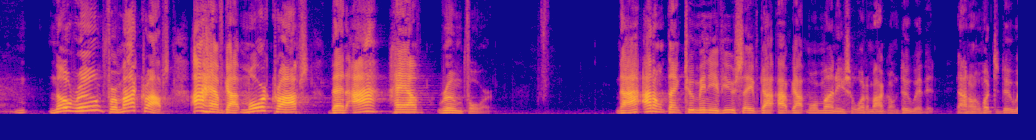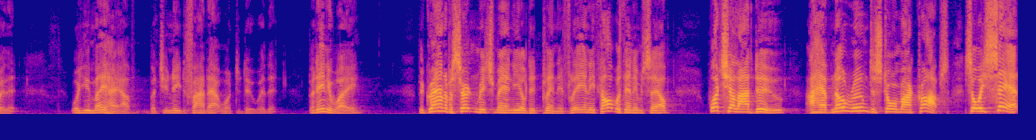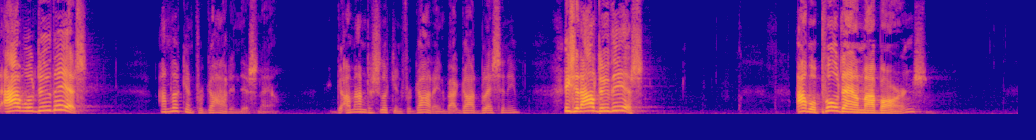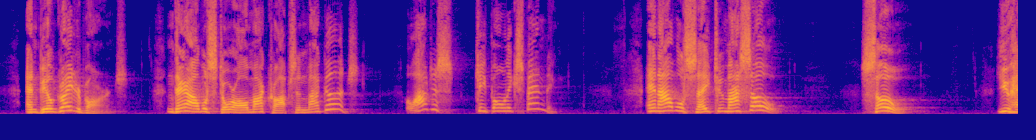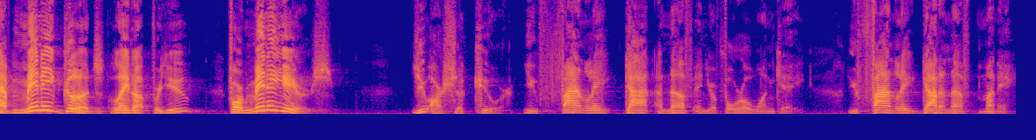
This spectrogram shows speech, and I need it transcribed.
no room for my crops. I have got more crops than I have room for. Now, I don't think too many of you say, I've got, I've got more money, so what am I going to do with it? I don't know what to do with it. Well, you may have, but you need to find out what to do with it. But anyway, the ground of a certain rich man yielded plentifully, and he thought within himself, What shall I do? I have no room to store my crops. So he said, I will do this. I'm looking for God in this now. I'm, just looking for God. Ain't about God blessing him. He said, I'll do this. I will pull down my barns and build greater barns. And there I will store all my crops and my goods. Oh, I'll just keep on expanding. And I will say to my soul, Soul, you have many goods laid up for you for many years. You are secure. You finally got enough in your 401k. You finally got enough money.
